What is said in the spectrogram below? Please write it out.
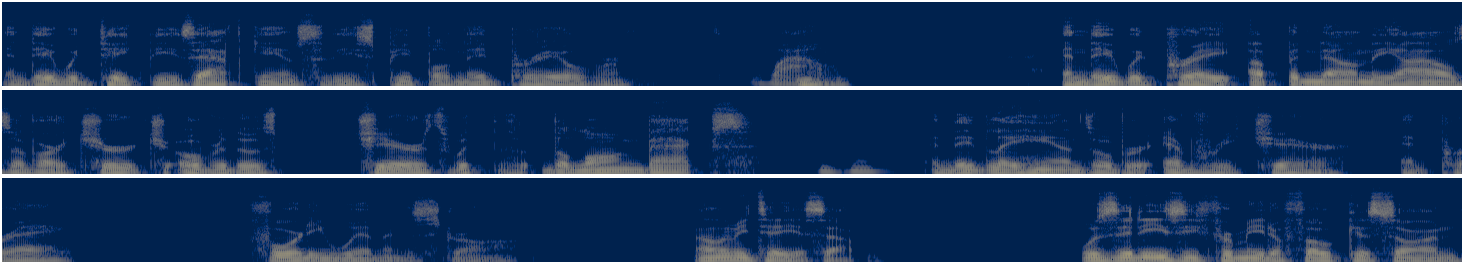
And they would take these Afghans to these people and they'd pray over them. wow. And they would pray up and down the aisles of our church over those chairs with the, the long backs. Mhm. And they'd lay hands over every chair and pray. 40 women strong. Now, let me tell you something. Was it easy for me to focus on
